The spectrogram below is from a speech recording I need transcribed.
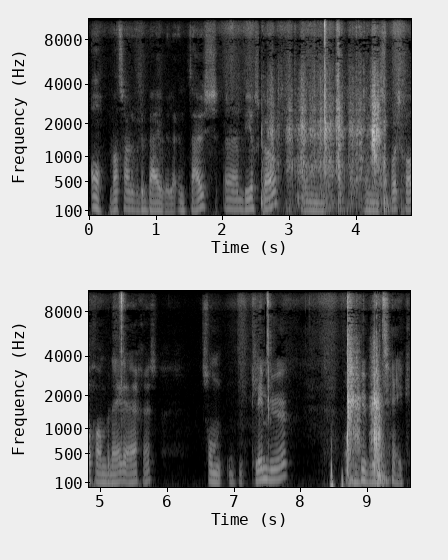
Oh, wat zouden we erbij willen? Een thuisbioscoop? een, een sportschool, gewoon beneden ergens. Zo'n klimmuur. Of een bibliotheek.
